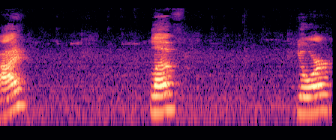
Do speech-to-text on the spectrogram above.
I love your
